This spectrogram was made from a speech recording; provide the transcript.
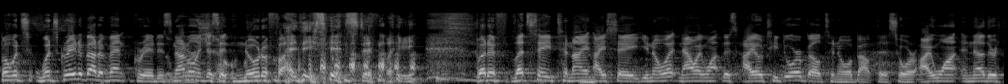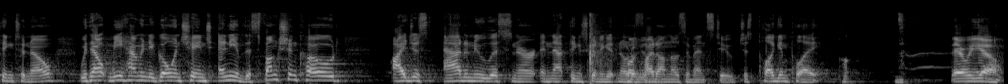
but what's what's great about Event Grid is not only does show. it notify these instantly, but if let's say tonight I say, you know what, now I want this IoT doorbell to know about this, or I want another thing to know, without me having to go and change any of this function code, I just add a new listener, and that thing's going to get notified on those events too. Just plug and play. There we go.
